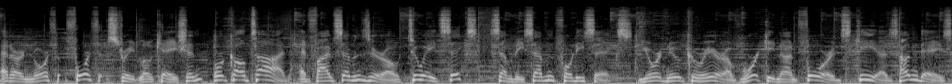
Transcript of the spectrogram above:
at our North 4th Street location, or call Todd at 570-286-7746. Your new career of working on Fords, Kias, Hyundais,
